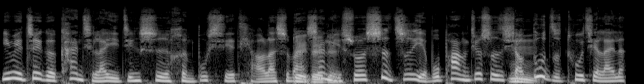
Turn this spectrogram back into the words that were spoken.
因为这个看起来已经是很不协调了，是吧？对对对。像你说四肢也不胖，就是小嗯肚子凸起来了，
